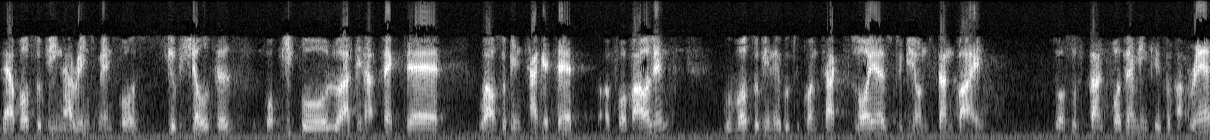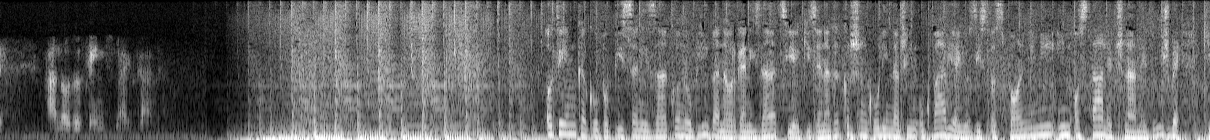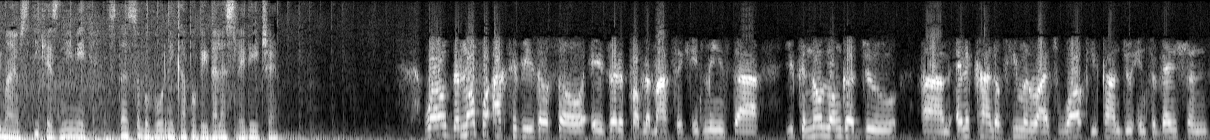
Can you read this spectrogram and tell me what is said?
There have also been arrangements for safe shelters for people who have been affected, who are also being targeted for violence. We've also been able to contact lawyers to be on standby, to also stand for them in case of arrest and other things like that. O tem, kako popisani zakon vpliva na organizacije, ki se na kakršen koli način ukvarjajo z istospolnimi in ostale člane družbe, ki imajo stike z njimi, sta sogovornika povedala sledeče. Well, the law for activists also is very problematic. It means that you can no longer do um, any kind of human rights work. You can't do interventions.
